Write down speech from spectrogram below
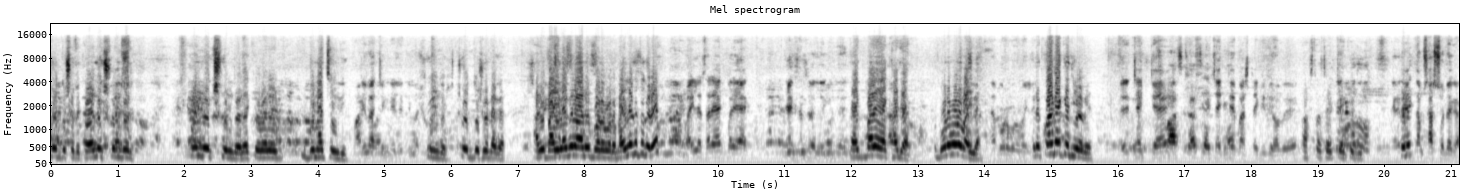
চোদ্দশো টাকা। অনেক সুন্দর। অনেক সুন্দর। একেবারে ডিমা চিংড়ি। সুন্দর চোদ্দশো টাকা। আর এই বাইলাগুলো অনেক বড় বড়। বাইলা কত করে? বাইলা স্যার একবারে এক। একবারে এক হাজার। বড় বড় বাইলা? হ্যাঁ বড় বড় বাইলা। এটা কয়টা কেজি হবে? পাঁচটা কেজি হবে। পাঁচটা চারটা কেজি। একদম সাতশো টাকা।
